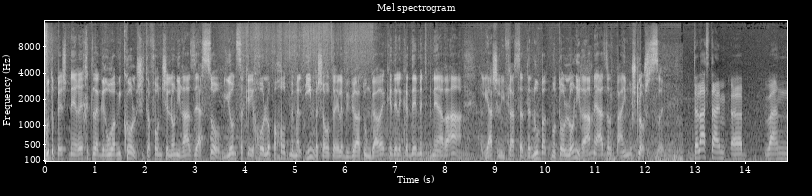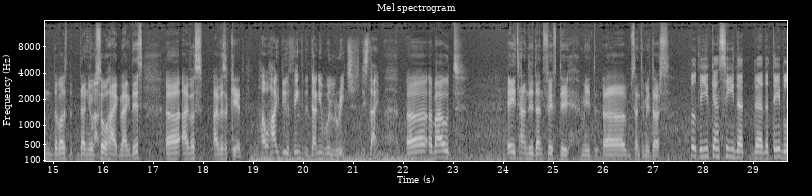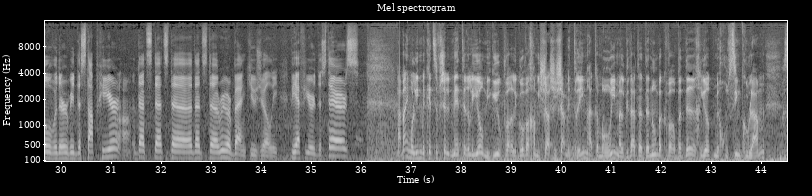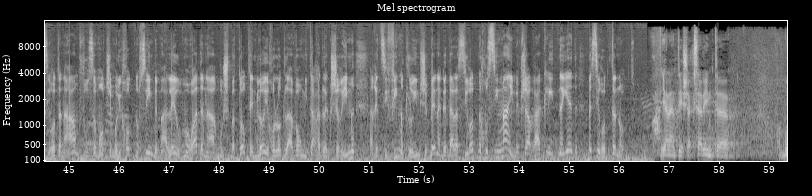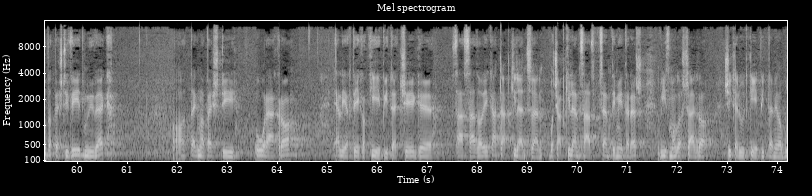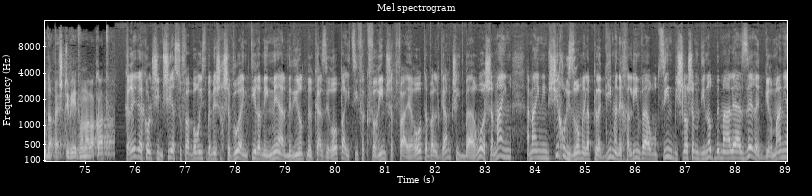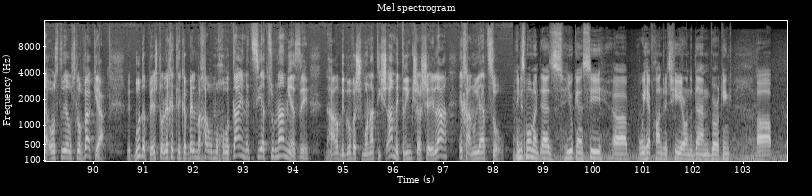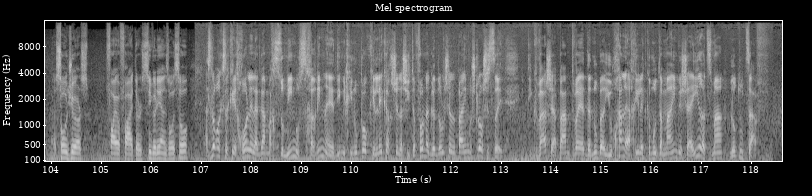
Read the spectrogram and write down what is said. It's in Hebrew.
בודפשט נערכת לגרוע מכל, שיטפון שלא נראה זה עשור. מיליון שקי חול לא פחות ממלאים בשעות האלה בבירת הונגריה כדי לקדם את פני הרעה. עלייה של מפלס הדנובה כמותו לא נראה מאז 2013. The last time uh, when there was Danube so high like this, uh, I was I was a kid. How high do you think the Danube will reach this time? Uh, about 850 meter, uh, centimeters. Absolutely, you can see that the, the table over there with the stop here. Uh-huh. That's that's the that's the river bank usually. We have here the stairs. המים עולים בקצב של מטר ליום, הגיעו כבר לגובה חמישה-שישה מטרים, התמרורים על גדת הדנובה כבר בדרך להיות מכוסים כולם. סירות הנהר המפורסמות שמוליכות נוסעים במעלה ובמורד הנהר מושבתות, הן לא יכולות לעבור מתחת לגשרים. הרציפים התלויים שבין הגדה לסירות מכוסים מים, אפשר רק להתנייד בסירות קטנות. Jelentések szerint a budapesti védművek a tegnap esti órákra elérték a kiépítettség ö, 100%-át, tehát 90, bocsánat, 900 cm-es vízmagasságra sikerült kiépíteni a budapesti védvonalakat. כרגע כל שמשי אסופה בוריס במשך שבוע המטירה מימיה על מדינות מרכז אירופה, הציפה כפרים, שטפה עיירות, אבל גם כשהתבהרו השמיים, המים המשיכו לזרום אל הפלגים, הנחלים והערוצים בשלוש המדינות במעלה הזרם, גרמניה, אוסטריה וסלובקיה. ובודפשט הולכת לקבל מחר ומחרתיים את שיא הצונאמי הזה. נהר בגובה 8-9 מטרים, כשהשאלה היכן הוא יעצור. In this moment, as you can see, uh, we have hundreds here on the dam working, uh, soldiers, firefighters, civilians also. אז לא רק שקי חול, אלא גם מחסומים וסכרים ניידים הכינו פה כלקח של השיטפון הגדול של 2013. עם תקווה שהפעם תוואי הדנובה יוכל להכיל את כמות המים ושהעיר עצמה לא תוצף.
